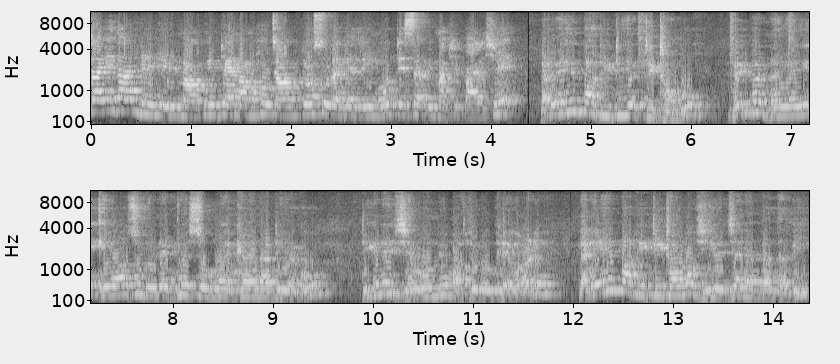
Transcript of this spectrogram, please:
တိုင်းရင်းသားနယ်မြေတွေမှာဝင်ပြိုင်မှာမဟုတ်ကြောင်းပြောဆိုလိုက်တဲ့သတင်းကိုတင်ဆက်ပေးမှာဖြစ်ပါတယ်ရှင်။နိုင်ငံရေးပါတီတရက်တည်ထောင်ဖို့လက်ဖက်နိုင်ငံရေးအင်အားစုတွေနဲ့တွဲဆုံပွဲအခမ်းအနားတရက်ကိုဒီကနေ့ရန်ကုန်မြို့မှာပြုလုပ်ခဲ့ပါတယ်။နိုင်ငံရေးပါတီတည်ထောင်ဖို့ရည်ရွယ်ချက်နဲ့ပတ်သက်ပြီး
